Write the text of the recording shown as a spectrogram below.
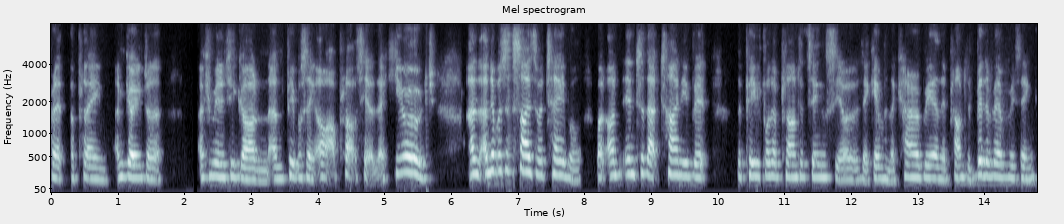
a plane and going to a community garden, and people saying, "Oh, our plots here, they're huge," and and it was the size of a table. But on into that tiny bit, the people had planted things. You know, they came from the Caribbean. They planted a bit of everything,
